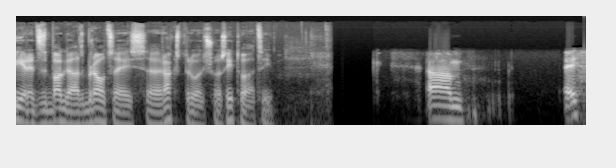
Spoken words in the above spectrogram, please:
pieredzes bagāts braucējs raksturot šo situāciju. Um, Es,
